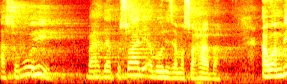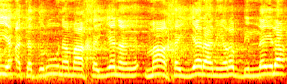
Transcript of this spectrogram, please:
asubuhi, baada ya kuswali, abauliza masahaba, awambia atadruna ma khayyana ma khayyarani rabbi llaila,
